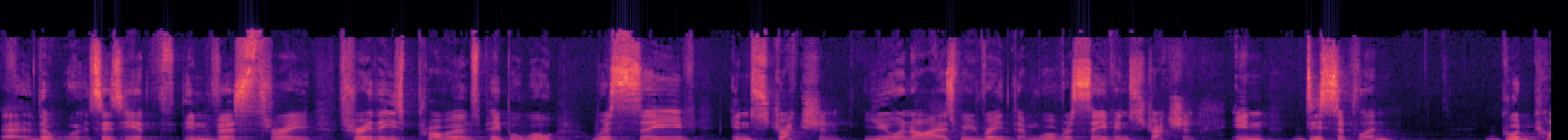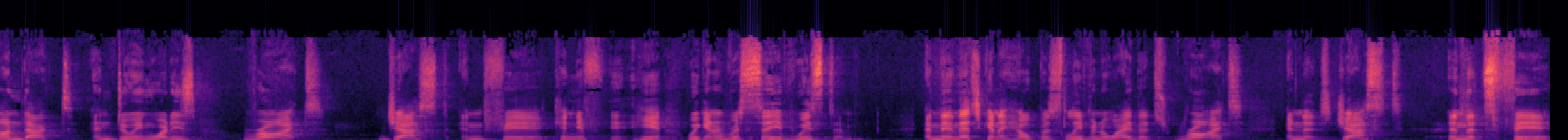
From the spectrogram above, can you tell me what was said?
Uh, the, it says here in verse 3 through these Proverbs, people will receive instruction. You and I, as we read them, will receive instruction in discipline good conduct, and doing what is right, just, and fair. Can you hear? We're going to receive wisdom, and then that's going to help us live in a way that's right and that's just and that's fair.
